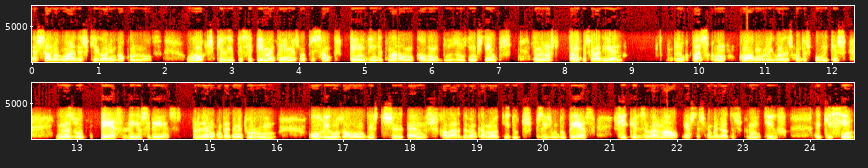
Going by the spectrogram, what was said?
as salvaguardas que agora invocam de novo. O Bloco de Esquerda e o PCP mantêm a mesma posição que têm vindo a tomar ao, ao longo dos últimos tempos. Também nós estamos no seu ADN preocupar-se com, com algum rigor das contas públicas, mas o PSD e o CDS perderam completamente o rumo. Ouvi-los ao longo destes anos falar da bancarrota e do despesismo do PS, fica-lhes agora mal estas cambalhotas por motivo, aqui sim,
